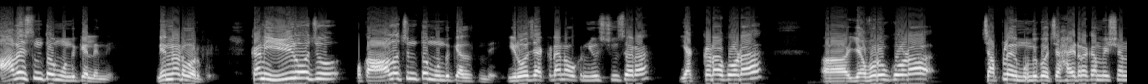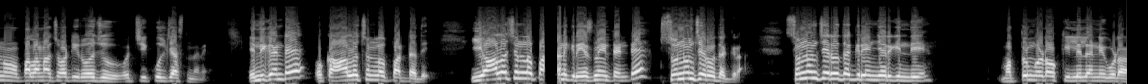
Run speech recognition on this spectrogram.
ఆవేశంతో ముందుకెళ్ళింది నిన్నటి వరకు. కానీ ఈ రోజు ఒక ఆలోచనతో ముందుకెళ్తుంది. ఈ రోజు ఎక్కడైనా ఒక న్యూస్ చూసారా? ఎక్కడ కూడా ఎవరు కూడా చెప్పలేదు ముందుకు వచ్చి హైడ్రా కమిషన్ పలానా చోట ఈ రోజు వచ్చి కూల్చేస్తుందని ఎందుకంటే ఒక ఆలోచనలో పడ్డది. ఈ ఆలోచనలో పడడానికి రీజన్ ఏంటంటే సున్నం చెరువు దగ్గర. సున్నం చెరువు దగ్గర ఏం జరిగింది? మొత్తం కూడా ఒక ఇల్లులన్నీ కూడా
